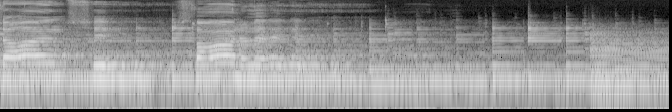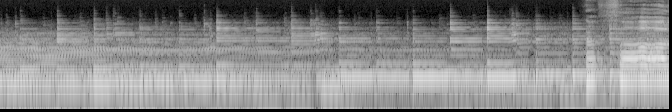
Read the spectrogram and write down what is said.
chances finally. Not fall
